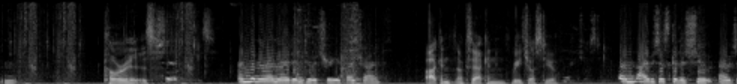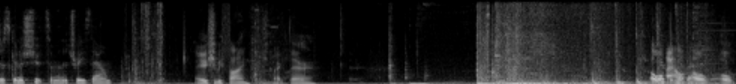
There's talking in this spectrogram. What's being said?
Mm. Color it is. Shit. I'm gonna run right into a tree if I try. I can, okay, I can readjust to you. And I was just gonna shoot, I was just gonna shoot some of the trees down. Yeah, You should be fine. Right there. Oh, That's ow, oh, oh.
